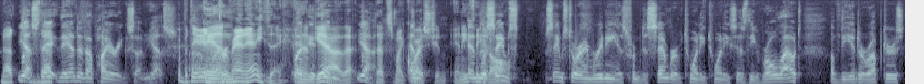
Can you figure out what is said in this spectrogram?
Not Yes, they, not- they ended up hiring some, yes. but they didn't And- prevent anything. But and yeah, that, yeah. that's my And- question. Anything and the at same, all? Same story I'm reading is from December of 2020. Says the rollout of the interrupters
